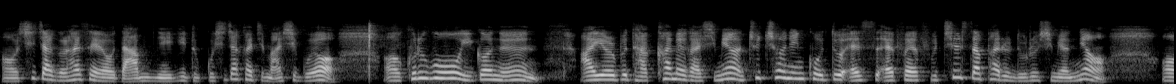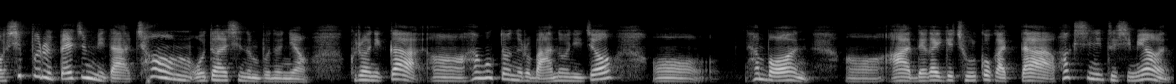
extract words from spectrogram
어, 시작을 하세요. 남 얘기 듣고 시작하지 마시고요. 어, 그리고 이거는 iherb.com에 가시면 추천인 코드 SFF748을 누르시면요. 어, 10불을 빼줍니다. 처음 오더 하시는 분은요. 그러니까 어, 한국 돈으로 만 원이죠. 어, 한번 어, 아 내가 이게 좋을 것 같다 확신이 드시면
